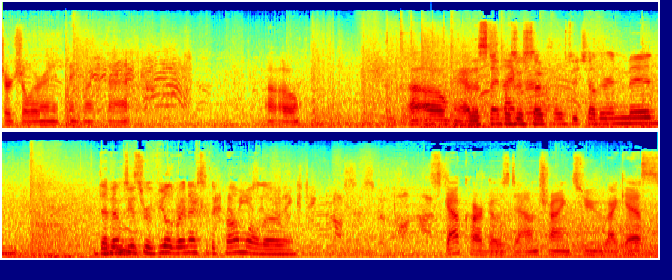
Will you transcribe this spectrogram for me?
Churchill or anything like that. Uh oh. Uh oh. Yeah, the snipers are so close to each other in mid. DevM's gets revealed right next to the Cromwell, though. Scout car goes down, trying to, I guess,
